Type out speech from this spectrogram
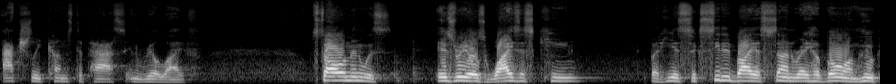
actually comes to pass in real life. Solomon was Israel's wisest king, but he is succeeded by a son, Rehoboam, who,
